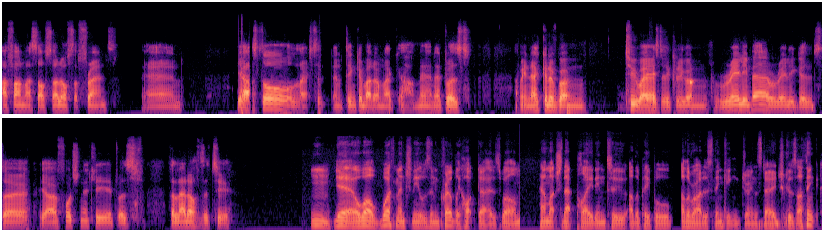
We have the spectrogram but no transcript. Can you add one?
I found myself solo off the front, and yeah, I still like sit and think about it. I'm like, oh man, that was, I mean, that could have gone two ways. It could have gone really bad or really good. So yeah, fortunately, it was the latter of the two. Mm, yeah, well, worth mentioning it was an incredibly hot day as well. How much that played into other people, other riders thinking during the stage? Because I think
